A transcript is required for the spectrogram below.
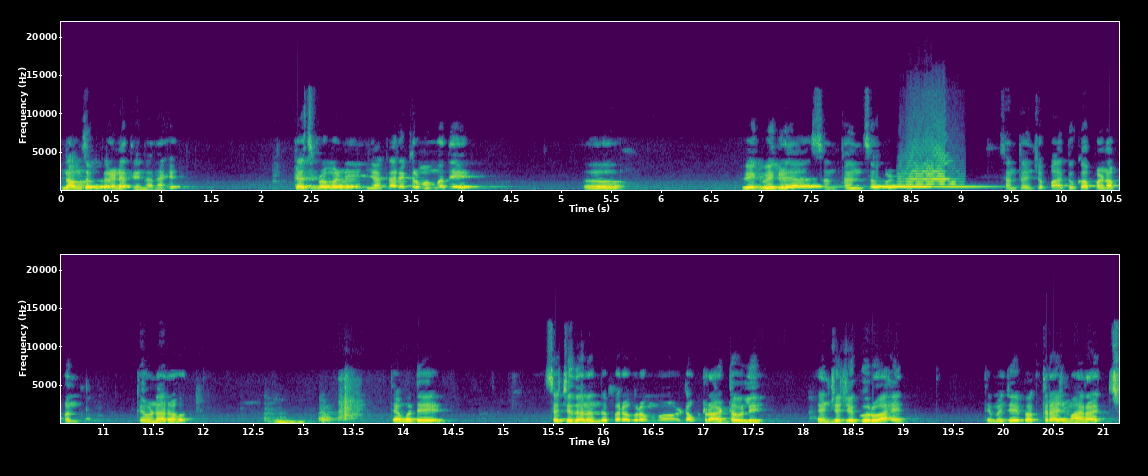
नामजप करण्यात येणार आहे. त्याचप्रमाणे या कार्यक्रमामध्ये वेगवेगळ्या संतांचं पण संतांच्या पादुका पण आपण ठेवणार आहोत. त्यामध्ये सच्चिदानंद परब्रह्म डॉक्टर आठवले यांचे जे गुरु आहेत ते म्हणजे भक्तराज महाराज.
